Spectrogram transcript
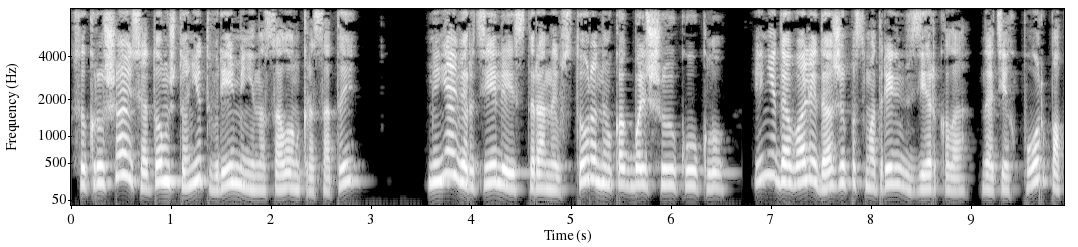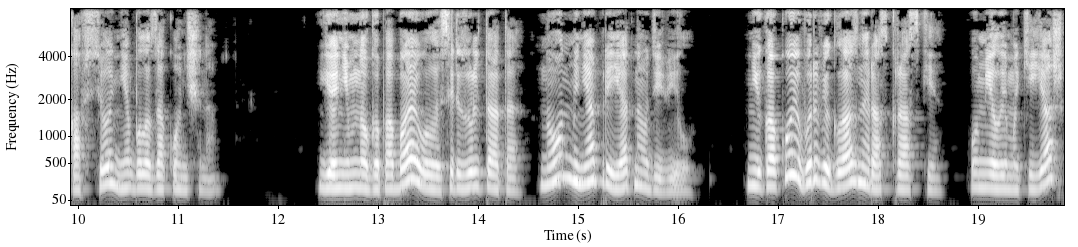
Сокрушаясь о том, что нет времени на салон красоты, меня вертели из стороны в сторону, как большую куклу, и не давали даже посмотреть в зеркало до тех пор, пока все не было закончено. Я немного побаивалась результата, но он меня приятно удивил. Никакой вырви глазной раскраски, Умелый макияж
